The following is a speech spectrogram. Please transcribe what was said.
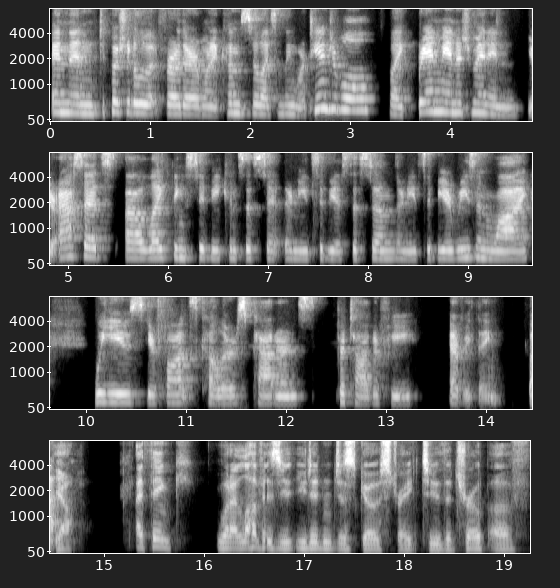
And then to push it a little bit further, when it comes to like something more tangible, like brand management and your assets, uh, like things to be consistent. There needs to be a system. There needs to be a reason why we use your fonts, colors, patterns, photography, everything. But yeah, I think what I love is you, you didn't just go straight to the trope of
